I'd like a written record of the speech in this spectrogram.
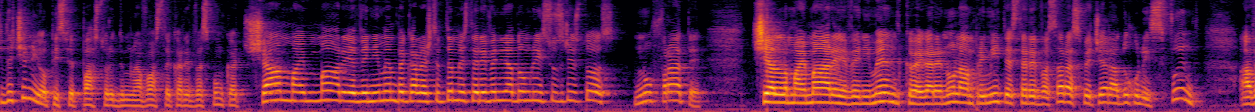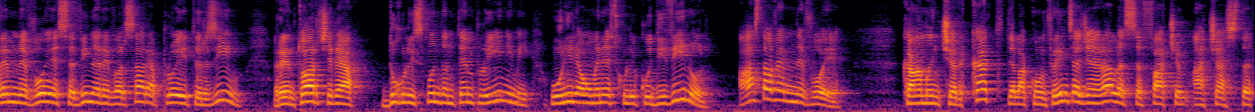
Și de ce nu-i opiți pe pastorii dumneavoastră care vă spun că cea mai mare eveniment pe care îl așteptăm este revenirea Domnului Isus Hristos? Nu, frate! Cel mai mare eveniment pe care nu l-am primit este revărsarea specială a Duhului Sfânt. Avem nevoie să vină revărsarea ploii târzii, reîntoarcerea Duhului Sfânt în templul inimii, unirea omenescului cu Divinul. Asta avem nevoie. Că am încercat de la conferința generală să facem această,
